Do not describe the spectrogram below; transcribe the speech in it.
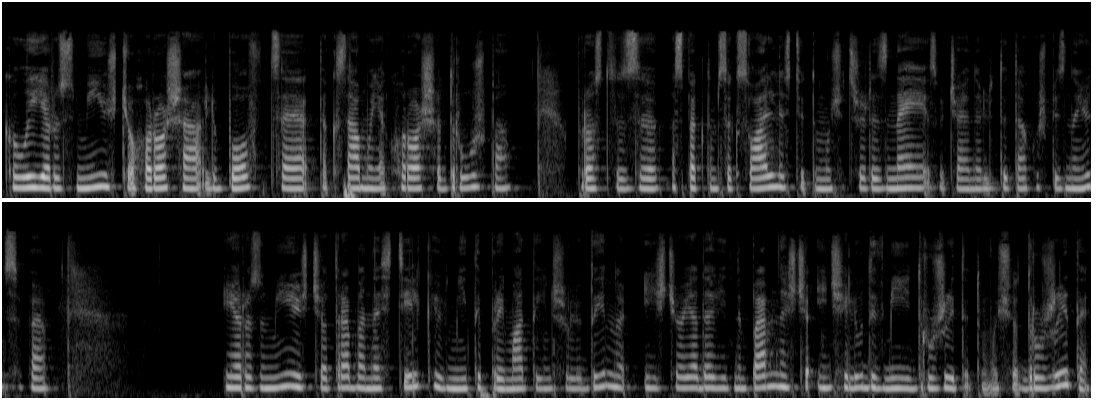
Коли я розумію, що хороша любов це так само, як хороша дружба, просто з аспектом сексуальності, тому що через неї, звичайно, люди також пізнають себе. я розумію, що треба настільки вміти приймати іншу людину, і що я навіть не певна, що інші люди вміють дружити, тому що дружити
